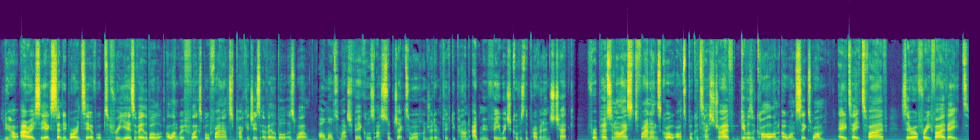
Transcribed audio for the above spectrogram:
You do have RAC extended warranty of up to three years available, along with flexible finance packages available as well. All Motor Match vehicles are subject to a £150 admin fee, which covers the provenance check. For a personalised finance quote or to book a test drive, give us a call on 0161 885 0358.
